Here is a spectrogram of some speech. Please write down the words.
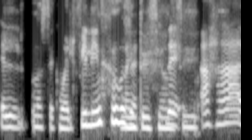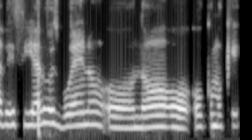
el no sé, como el feeling. La sea, intuición, de, sí. Ajá, de si algo es bueno o no, o, o como que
